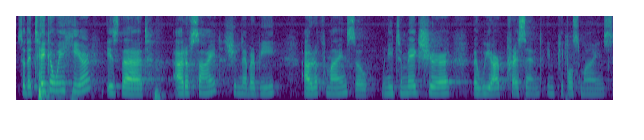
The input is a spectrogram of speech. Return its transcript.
So the takeaway here is that out of sight should never be out of mind, so we need to make sure that we are present in people's minds,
